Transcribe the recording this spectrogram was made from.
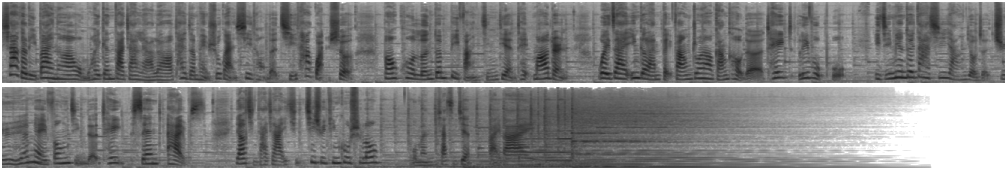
下个礼拜呢，我们会跟大家聊聊泰德美术馆系统的其他馆舍，包括伦敦必访景点 Tate Modern，位在英格兰北方重要港口的 Tate Liverpool，以及面对大西洋有着绝美风景的 Tate Saint Ives。邀请大家一起继续听故事喽，我们下次见，拜拜。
